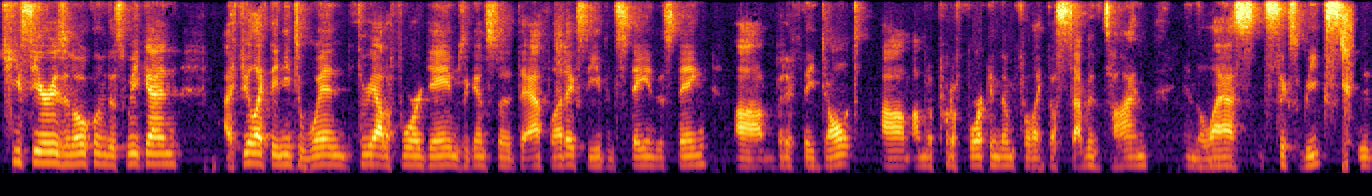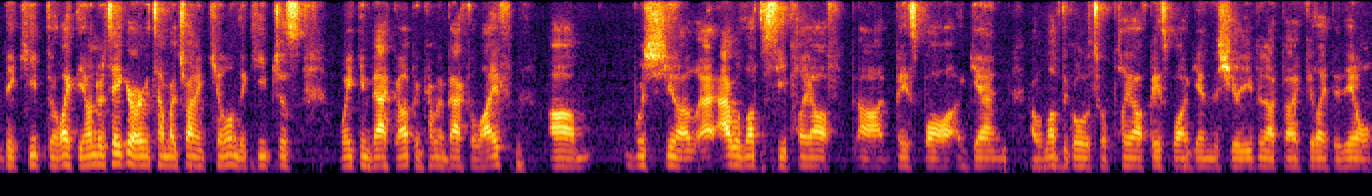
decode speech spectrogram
Key series in Oakland this weekend. I feel like they need to win three out of four games against the, the Athletics to even stay in this thing. Um, but if they don't, um, I'm going to put a fork in them for like the seventh time in the last six weeks. They keep, they're like the Undertaker. Every time I try and kill them, they keep just waking back up and coming back to life. Um, which, you know, I, I, would love to see playoff uh, baseball again. I would love to go to a playoff baseball again this year, even if I feel like they don't,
